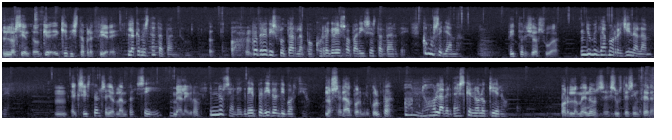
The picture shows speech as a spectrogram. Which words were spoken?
Lo siento, ¿qué, qué vista prefiere? La que me está tapando. Podré disfrutarla poco. Regreso a París esta tarde. ¿Cómo se llama? Peter Joshua. Yo me llamo Regina Lambert. Mm, ¿Existe el señor Lampert? Sí. Me alegro. No se alegre, he pedido el divorcio. No será por mi culpa. Oh, no, la verdad es que no lo quiero. Por lo menos es usted sincera.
